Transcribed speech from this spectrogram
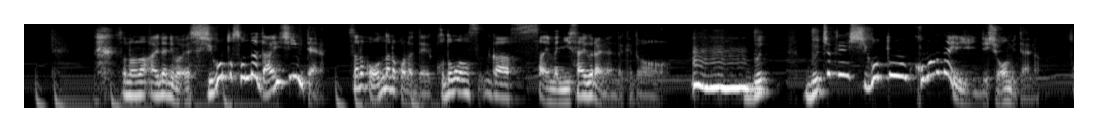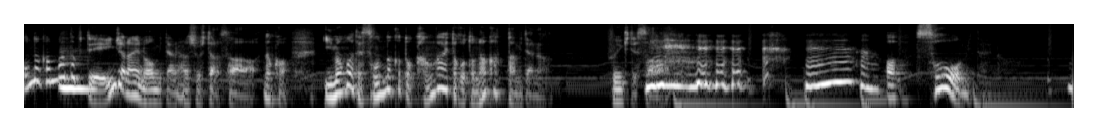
その間にも「え仕事そんな大事?」みたいな。その子女の子なんで子供がさ今2歳ぐらいなんだけど。ぶぶっちゃけ仕事困らないでしょみたいな。そんな頑張んなくていいんじゃないの？みたいな話をしたらさなんか今までそんなこと考えたことなかったみたいな雰囲気でさ、ね えあそうみたいなう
